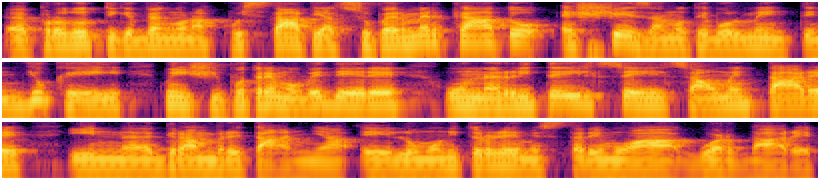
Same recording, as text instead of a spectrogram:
eh, prodotti che vengono acquistati al supermercato, è scesa notevolmente in UK, quindi ci potremo vedere un retail sales aumentare in Gran Bretagna e lo monitoreremo e staremo a guardare.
